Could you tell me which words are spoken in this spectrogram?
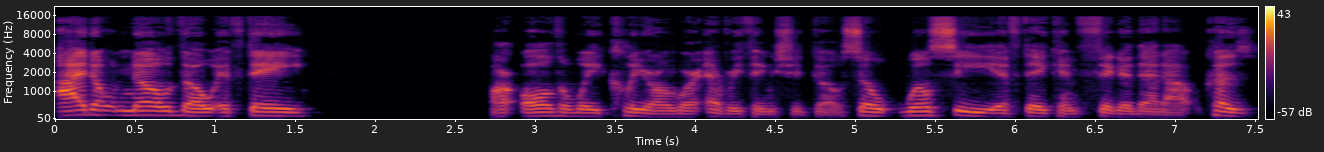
I don't know though if they are all the way clear on where everything should go. So we'll see if they can figure that out. Because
